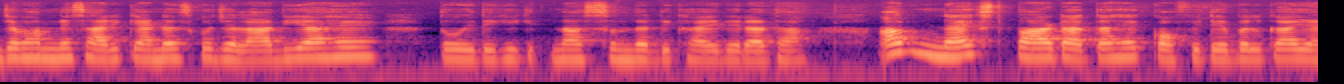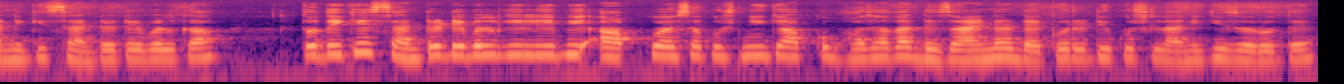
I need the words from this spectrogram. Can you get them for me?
जब हमने सारी कैंडल्स को जला दिया है तो ये देखिए कितना सुंदर दिखाई दे रहा था। अब नेक्स्ट पार्ट आता है कॉफ़ी टेबल का, यानी कि सेंटर टेबल का। तो देखिए सेंटर टेबल के लिए भी आपको ऐसा कुछ नहीं कि आपको बहुत ज़्यादा डिज़ाइनर डेकोरेटिव कुछ लाने की ज़रूरत है।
